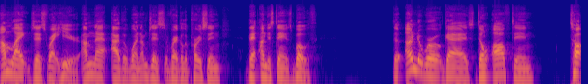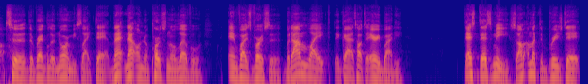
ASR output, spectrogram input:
I'm like just right here. I'm not either one. I'm just a regular person that understands both. The underworld guys don't often talk to the regular normies like that, not, not on a personal level, and vice versa. But I'm like the guy talk to everybody. That's that's me. So I'm, I'm at the bridge that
